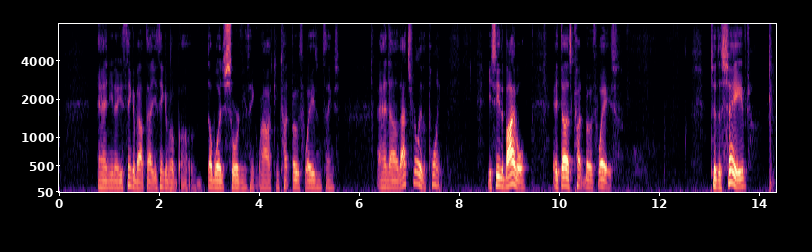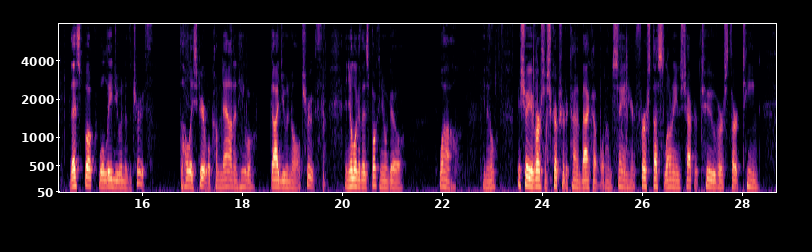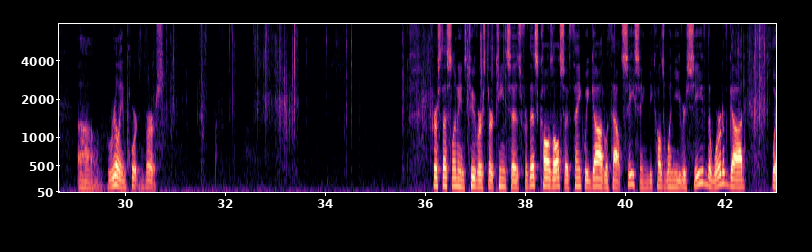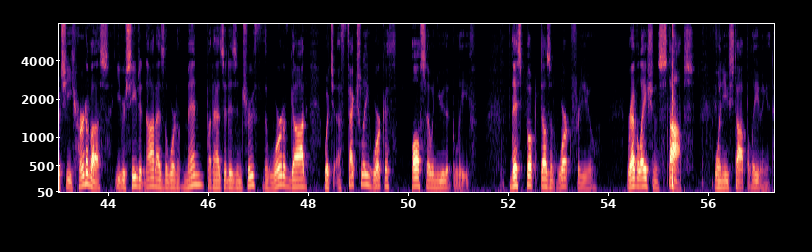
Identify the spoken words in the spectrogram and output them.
And you know, you think about that, you think of a, a double edged sword and you think, wow, it can cut both ways and things. And uh, that's really the point. You see, the Bible, it does cut both ways. To the saved, this book will lead you into the truth. The Holy Spirit will come down and He will guide you into all truth. And you'll look at this book and you'll go, wow, you know. Let me show you a verse of scripture to kind of back up what I'm saying here. 1 Thessalonians chapter 2, verse 13. Uh, really important verse. 1 Thessalonians 2 verse 13 says, For this cause also thank we God without ceasing, because when ye received the word of God, which ye heard of us, ye received it not as the word of men, but as it is in truth the word of God, which effectually worketh also in you that believe. This book doesn't work for you. Revelation stops when you stop believing it.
